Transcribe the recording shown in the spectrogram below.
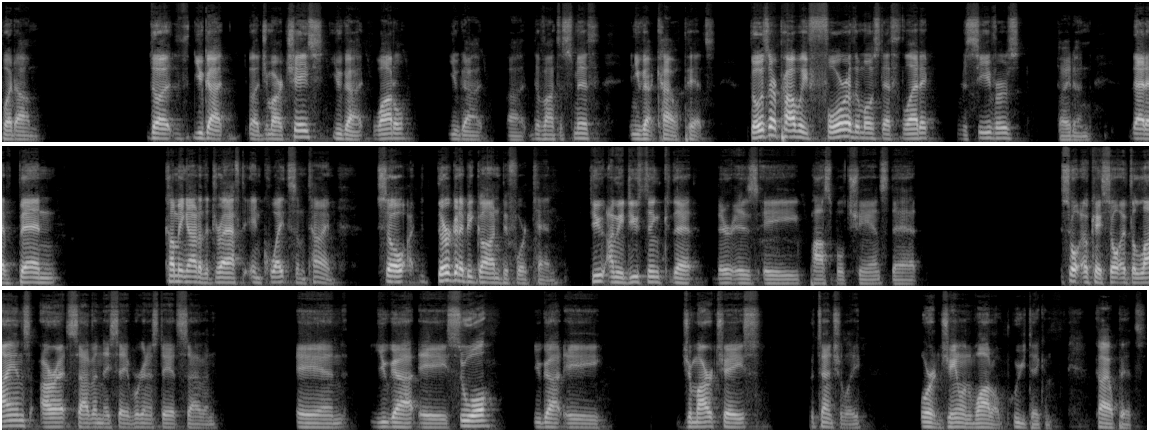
but um the you got uh, Ja'Marr Chase, you got Waddle, you got uh, DeVonta Smith, and you got Kyle Pitts. Those are probably four of the most athletic receivers, tight end, that have been coming out of the draft in quite some time. So they're going to be gone before ten. Do you? I mean, do you think that there is a possible chance that? So okay, so if the Lions are at seven, they say we're going to stay at seven, and you got a Sewell, you got a Ja'Marr Chase, potentially, or a Jalen Waddle. Who are you taking? Kyle Pitts.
